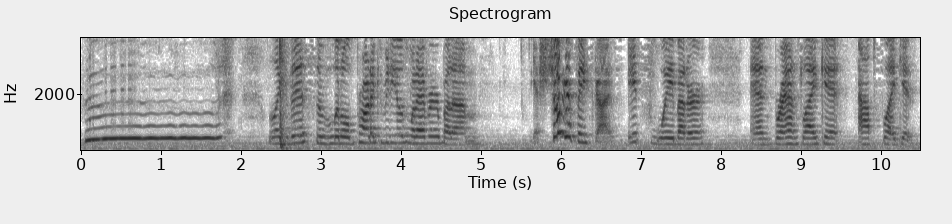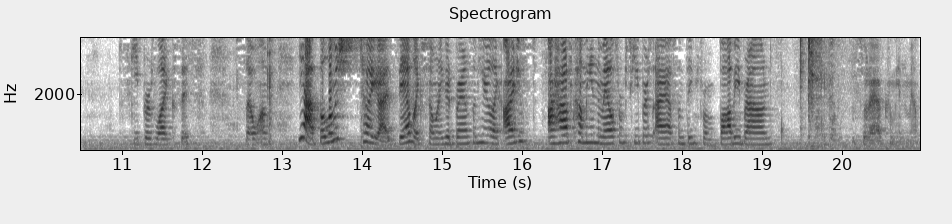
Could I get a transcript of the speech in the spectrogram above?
like this of little product videos whatever. But um yeah show your face guys. It's way better and brands like it apps like it Skeepers likes it so um yeah but let me just tell you guys they have like so many good brands on here. Like i just i have coming in the mail from Skeepers. I have something from bobbi brown. This is what i have coming in the mail.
